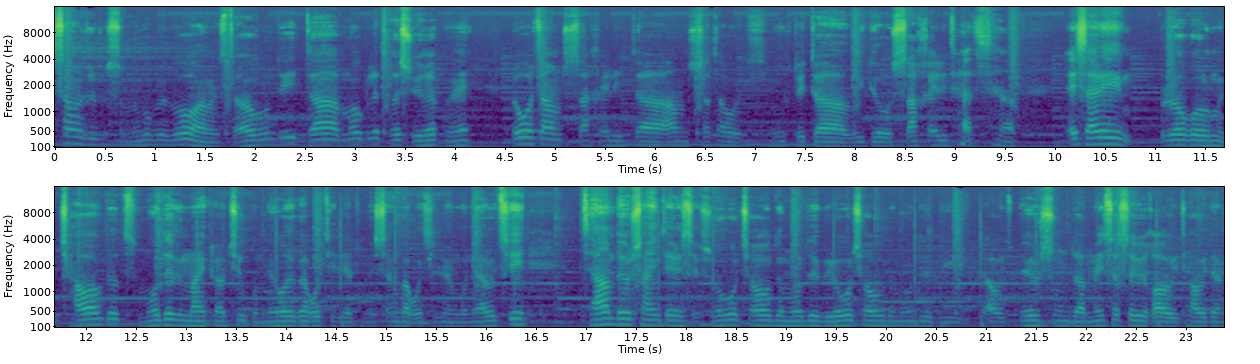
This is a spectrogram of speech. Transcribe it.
მოგესალმებით მეგობრებო, ამას დავუნდი და მოკლედ დღეს ვიღებ მე როგორც ამ სახელით და ამ სათავეც მივხვდით და ვიდეოს სახელითაც ეს არის როგორ ჩავაგდოთ მოდები Minecraft-ში უკვე მეორე გაყვეთილია თუ მესამე გაყვეთილი მე მგონი არ ვიცი. ძალიან ბევრს აინტერესებს როგორ ჩავაგდო მოდები, როგორ ჩავაგდო მოდები, რავით, ბევრს უნდა მეც ასე ვიყავი თავიდან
